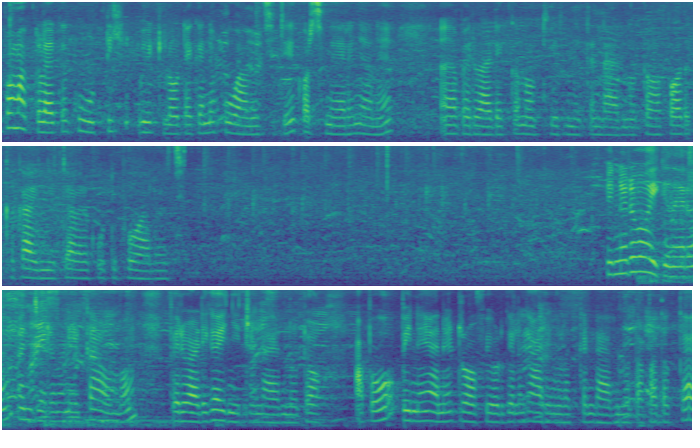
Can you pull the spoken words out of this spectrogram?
അപ്പോൾ മക്കളെയൊക്കെ കൂട്ടി വീട്ടിലോട്ടേക്ക് തന്നെ പോകാമെന്ന് വെച്ചിട്ട് കുറച്ച് നേരം ഞാൻ പരിപാടിയൊക്കെ നോക്കിയിരുന്നിട്ടുണ്ടായിരുന്നു കേട്ടോ അപ്പോൾ അതൊക്കെ കഴിഞ്ഞിട്ട് അവരെ കൂട്ടി പോകാമല്ലോ വെച്ച്. പിന്നെ ഒരു വൈകുന്നേരം അഞ്ചര മണിയൊക്കെ ആകുമ്പം പരിപാടി കഴിഞ്ഞിട്ടുണ്ടായിരുന്നു കേട്ടോ അപ്പോൾ പിന്നെ ഞാൻ ട്രോഫി കൊടുക്കലും കാര്യങ്ങളൊക്കെ ഉണ്ടായിരുന്നു. കേട്ടോ അപ്പോൾ അതൊക്കെ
